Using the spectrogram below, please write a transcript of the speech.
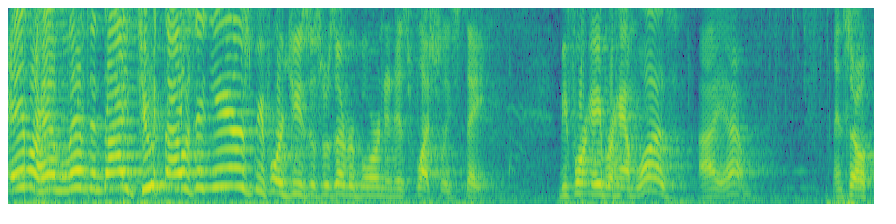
Abraham lived and died 2,000 years before Jesus was ever born in his fleshly state. Before Abraham was, I am. And so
